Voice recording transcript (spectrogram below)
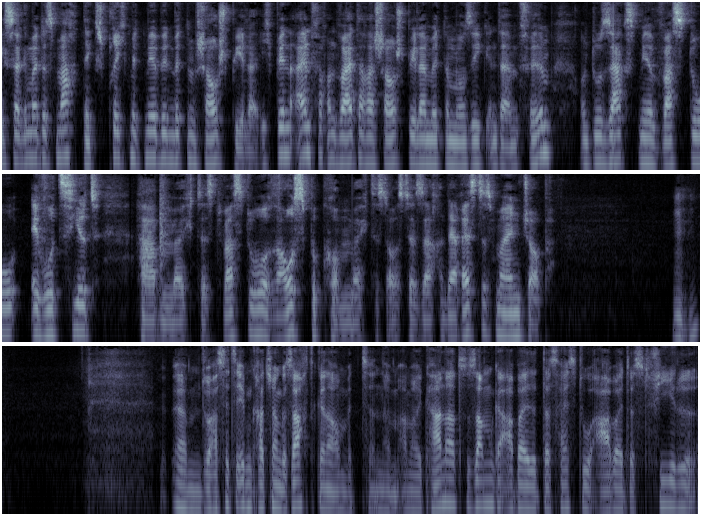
ich sage immer, das macht nichts. Sprich mit mir, bin mit einem Schauspieler. Ich bin einfach ein weiterer Schauspieler mit einer Musik in deinem Film und du sagst mir, was du evoziert haben möchtest, was du rausbekommen möchtest aus der Sache. Der Rest ist mein Job. Mhm. Ähm, du hast jetzt eben gerade schon gesagt, genau, mit einem Amerikaner zusammengearbeitet. Das heißt, du arbeitest viel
